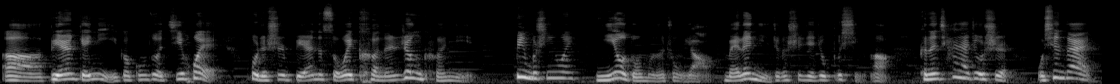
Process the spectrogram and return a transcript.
呃，别人给你一个工作机会，或者是别人的所谓可能认可你，并不是因为你有多么的重要，没了你这个世界就不行了，可能恰恰就是我现在，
